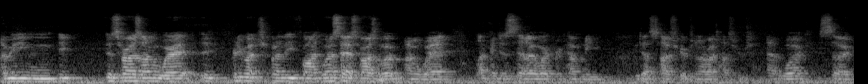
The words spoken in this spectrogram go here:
I mean, it, as far as I'm aware, it pretty much only finds. When I say as far as I'm aware, like I just said, I work for a company who does TypeScript, and I write TypeScript at work, so.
